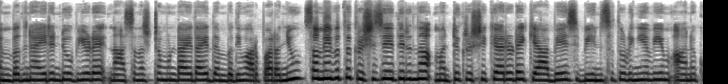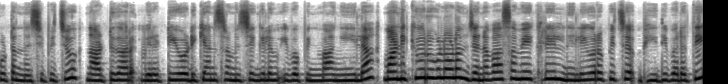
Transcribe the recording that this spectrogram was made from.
എൺപതിനായിരം രൂപയുടെ നാശനഷ്ടമുണ്ടായതായി ദമ്പതിമാർ പറഞ്ഞു. സമീപത്ത് കൃഷി ചെയ്തിരുന്ന മറ്റു കൃഷിക്കാരുടെ ക്യാബേജ് ബീൻസ് തുടങ്ങിയവയും ആനക്കൂട്ടം നശിപ്പിച്ചു. നാട്ടുകാർ വിരട്ടിയോടിക്കാൻ ശ്രമിച്ചെങ്കിലും ഇവ പിൻവാങ്ങിയില്ല. മണിക്കൂറുകളോളം ജനവാസ മേഖലയിൽ നിലയുറപ്പിച്ച് ഭീതി പരത്തി.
